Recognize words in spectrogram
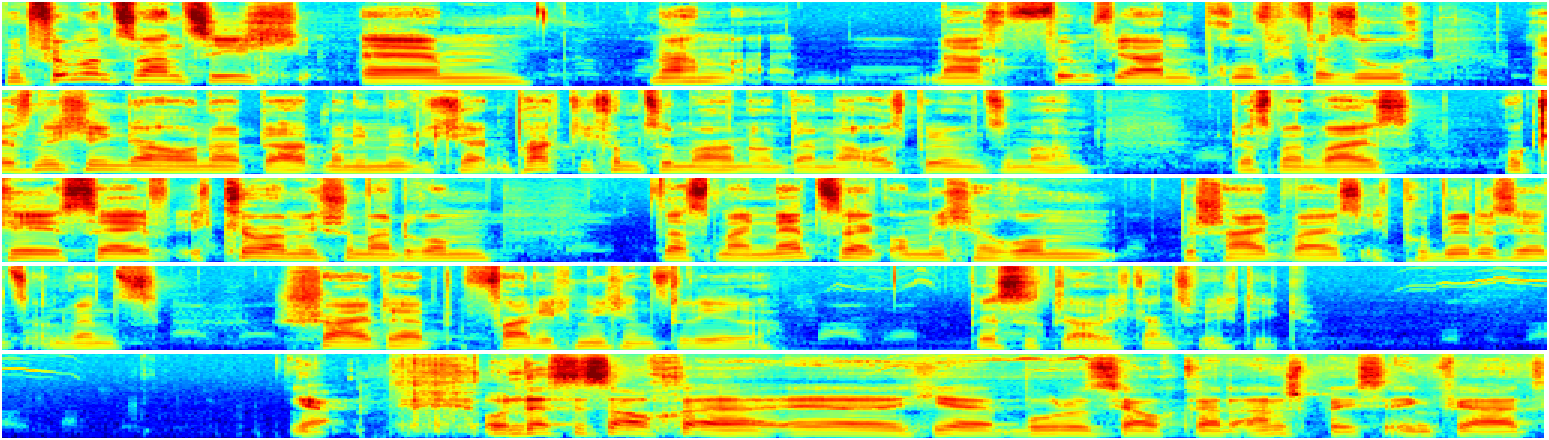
mit 25 ähm, nach, nach fünf Jahren Profiversuch er es nicht hingehauen hat, da hat man die Möglichkeit, ein Praktikum zu machen und dann eine Ausbildung zu machen, dass man weiß, okay, safe, ich kümmere mich schon mal drum, dass mein Netzwerk um mich herum Bescheid weiß, ich probiere das jetzt und wenn es scheitert, falle ich nicht ins Leere. Das ist, glaube ich, ganz wichtig. Ja, und das ist auch äh, hier, wo du es ja auch gerade ansprichst, irgendwie halt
